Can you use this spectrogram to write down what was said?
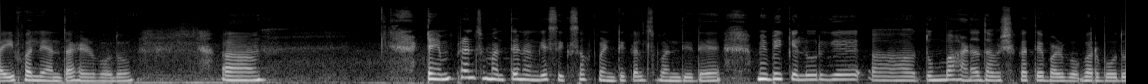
ಲೈಫಲ್ಲಿ ಅಂತ ಹೇಳ್ಬೋದು. ಟೆಂಪ್ರೆನ್ಸ್ ಮತ್ತು ನನಗೆ ಸಿಕ್ಸ್ ಆಫ್ ಪೆಂಟಿಕಲ್ಸ್ ಬಂದಿದೆ. ಮೇ ಬಿ ಕೆಲವ್ರಿಗೆ ತುಂಬ ಹಣದ ಅವಶ್ಯಕತೆ ಬಳ್ಬೋ, ಬರ್ಬೋದು.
